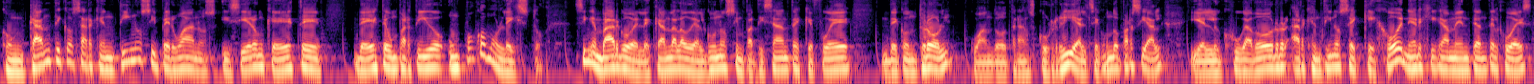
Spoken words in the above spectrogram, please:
con cánticos argentinos y peruanos hicieron que este de este un partido un poco molesto. Sin embargo, el escándalo de algunos simpatizantes que fue de control cuando transcurría el segundo parcial y el jugador argentino se quejó enérgicamente ante el juez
